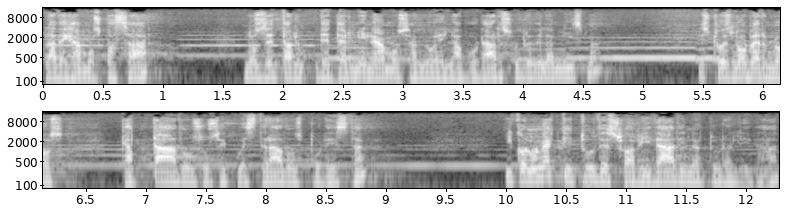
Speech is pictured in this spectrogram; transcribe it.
la dejamos pasar, nos determinamos a no elaborar sobre de la misma, esto es no vernos captados o secuestrados por esta, y con una actitud de suavidad y naturalidad,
